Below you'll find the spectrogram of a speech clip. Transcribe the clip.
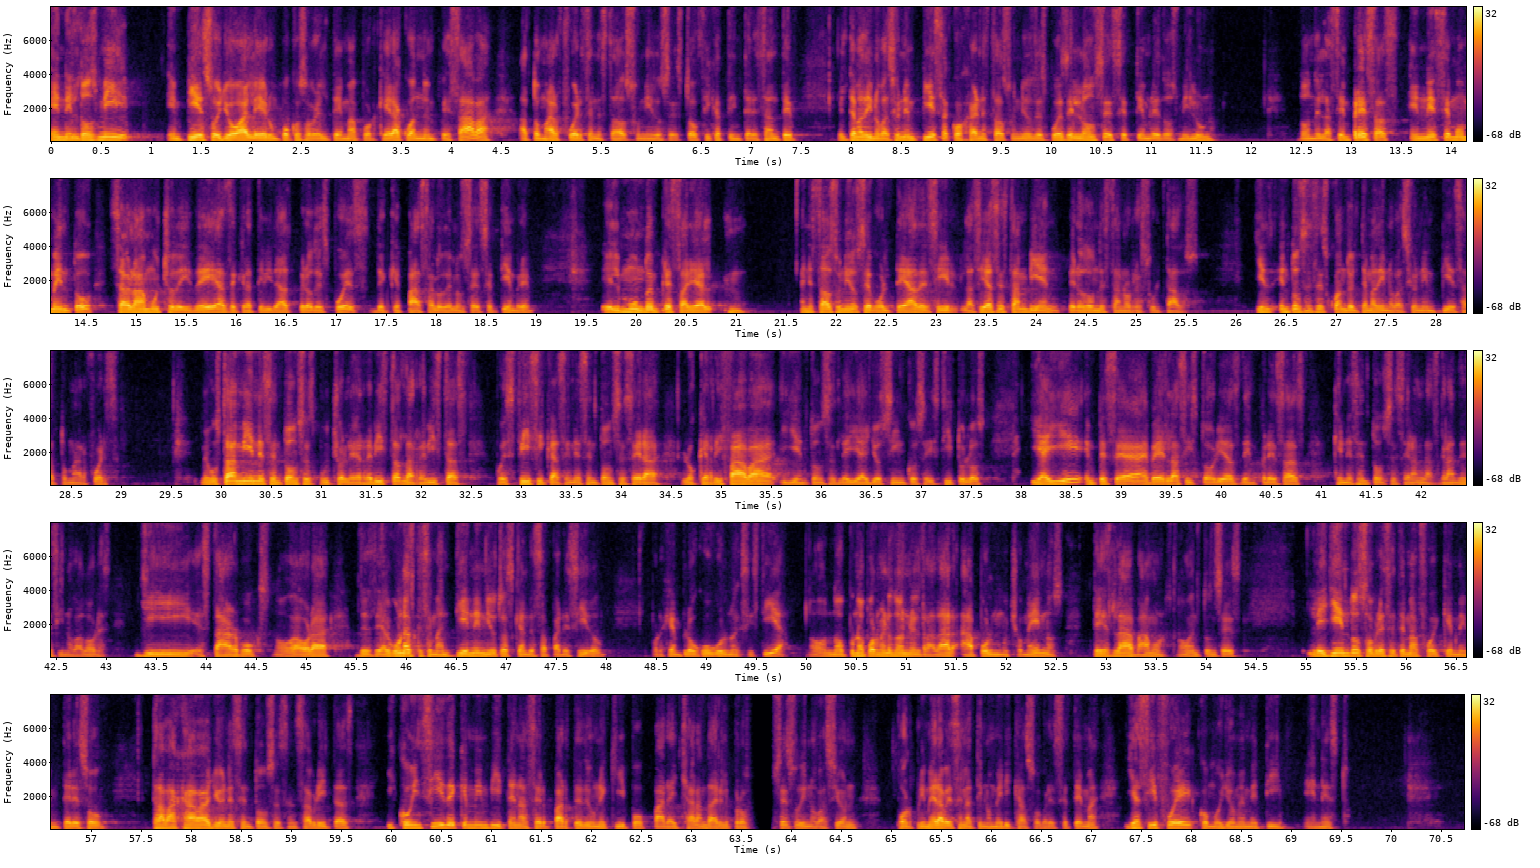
En el 2000 empiezo yo a leer un poco sobre el tema porque era cuando empezaba a tomar fuerza en Estados Unidos esto. Fíjate, interesante, el tema de innovación empieza a coger en Estados Unidos después del 11 de septiembre de 2001, donde las empresas, en ese momento se hablaba mucho de ideas, de creatividad, pero después de que pasa lo del 11 de septiembre, el mundo empresarial en Estados Unidos se voltea a decir, las ideas están bien, pero ¿dónde están los resultados? Y entonces es cuando el tema de innovación empieza a tomar fuerza. Me gustaba a mí en ese entonces mucho leer revistas, las revistas pues físicas en ese entonces era lo que rifaba y entonces leía yo cinco o seis títulos y ahí empecé a ver las historias de empresas que en ese entonces eran las grandes innovadoras, G, Starbucks, ¿no? Ahora desde algunas que se mantienen y otras que han desaparecido, por ejemplo, Google no existía, ¿no? No, no por menos no en el radar, Apple mucho menos, Tesla, vamos, ¿no? Entonces, leyendo sobre ese tema fue que me interesó. Trabajaba yo en ese entonces en Sabritas y coincide que me inviten a ser parte de un equipo para echar a andar el proceso de innovación por primera vez en Latinoamérica sobre ese tema y así fue como yo me metí en esto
